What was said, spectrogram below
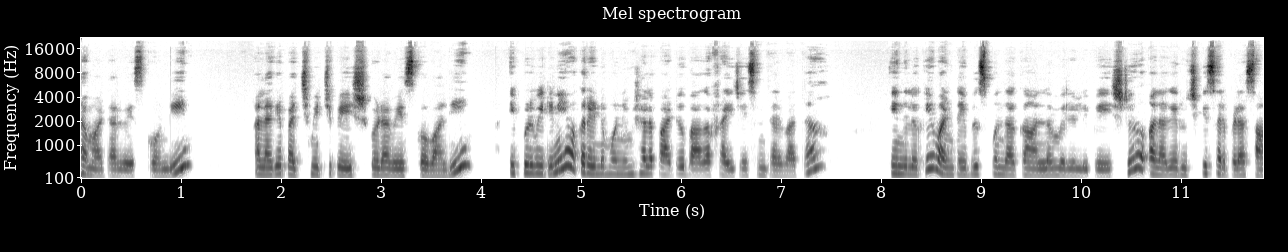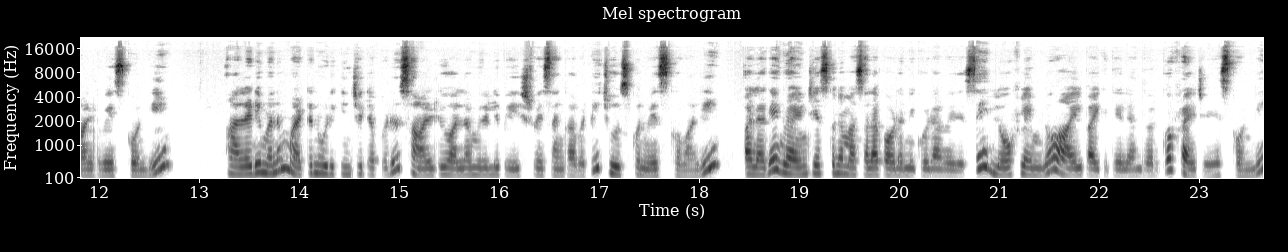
టమాటాలు వేసుకోండి. అలాగే పచ్చిమిర్చి పేస్ట్ కూడా వేసుకోవాలి. ఇప్పుడు వీటిని ఒక రెండు మూడు నిమిషాల పాటు బాగా ఫ్రై చేసిన తర్వాత ఇందులోకి వన్ టేబుల్ స్పూన్ దాకా అల్లం వెల్లుల్లి పేస్ట్ అలాగే రుచికి సరిపడా సాల్ట్ వేసుకోండి. ఆల్రెడీ మనం మటన్ ఉడికించేటప్పుడు సాల్ట్ అల్లం వెల్లుల్లి పేస్ట్ వేసాం కాబట్టి చూసుకొని వేసుకోవాలి. అలాగే గ్రైండ్ చేసుకున్న మసాలా పౌడర్ని కూడా వేసి లో ఫ్లేమ్లో ఆయిల్ పైకి తేలేంత వరకు ఫ్రై చేసుకోండి.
